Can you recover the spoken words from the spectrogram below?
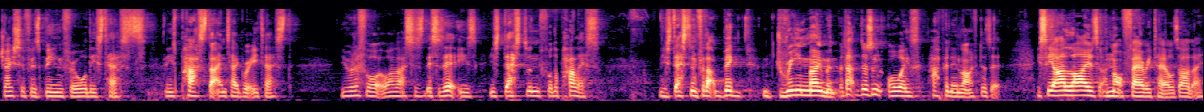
Joseph has been through all these tests and he's passed that integrity test. You would have thought, well, this is it. He's, he's destined for the palace. He's destined for that big dream moment. But that doesn't always happen in life, does it? You see, our lives are not fairy tales, are they?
